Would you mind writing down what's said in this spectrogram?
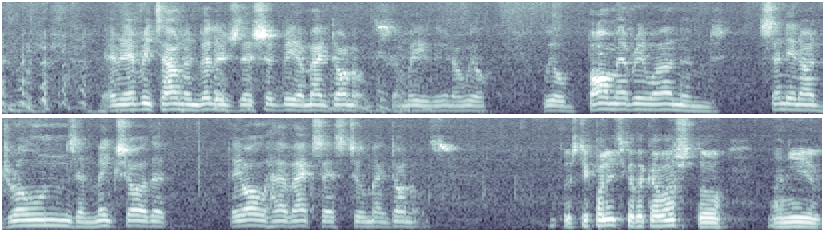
In every town and village there should be a McDonald's and we you know we'll we'll bomb everyone and send in our drones and make sure that they all have access to McDonald's. То есть их политика такова, что они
